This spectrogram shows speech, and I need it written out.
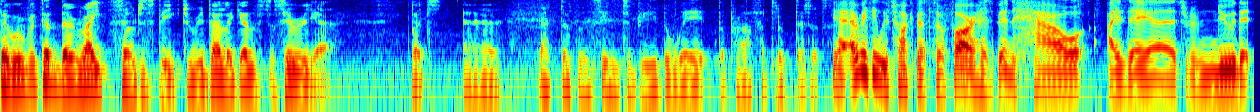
they were within their right, so to speak, to rebel against Assyria. But uh, that doesn't seem to be the way the prophet looked at it. Yeah, everything we've talked about so far has been how Isaiah sort of knew that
